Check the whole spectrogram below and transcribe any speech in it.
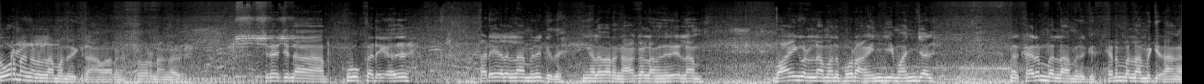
தோரணங்கள் எல்லாம் வந்து விற்கிறாங்க. பாருங்க தோரணங்கள். சின்ன சின்ன பூக்கடைகள் கடைகள் எல்லாம் இருக்குது. இங்கே பாருங்க ஆக்கெல்லாம் வந்து எல்லாம் வாங்கிக்கொள்ளலாம் வந்து போகிறாங்க இஞ்சி மஞ்சள் கரும்பு எல்லாம் இருக்குது கரும்பு எல்லாம் விற்கிறாங்க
